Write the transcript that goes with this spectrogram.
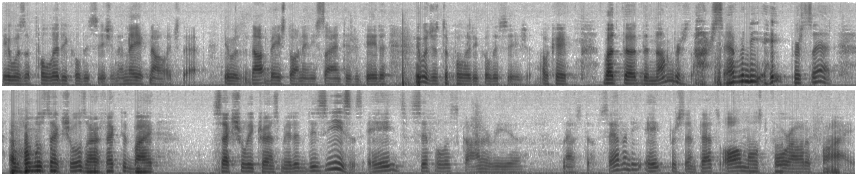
It was a political decision, and they acknowledged that. It was not based on any scientific data. It was just a political decision. Okay, but the the numbers are 78% of homosexuals are affected by sexually transmitted diseases, AIDS, syphilis, gonorrhea, that stuff. 78%. That's almost four out of five.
